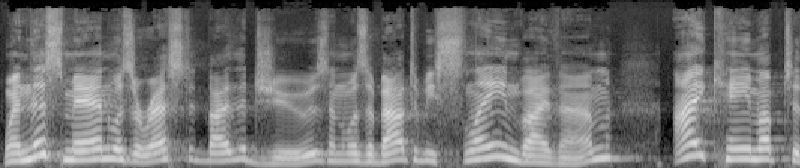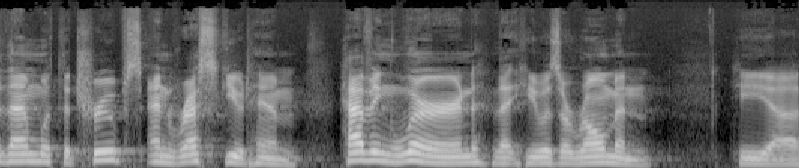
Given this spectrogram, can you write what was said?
When this man was arrested by the Jews and was about to be slain by them, I came up to them with the troops and rescued him, having learned that he was a Roman. He uh,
